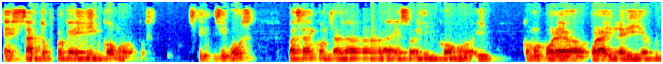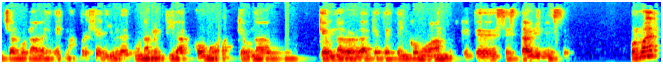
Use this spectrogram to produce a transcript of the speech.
Exacto, porque es incómodo. Pues. Si, si vos vas a encontrar la verdad, eso es incómodo. Y como por, eh, por ahí leí o escuché alguna vez, es más preferible una mentira cómoda que una, que una verdad que te esté incomodando, que te desestabilice. Por más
